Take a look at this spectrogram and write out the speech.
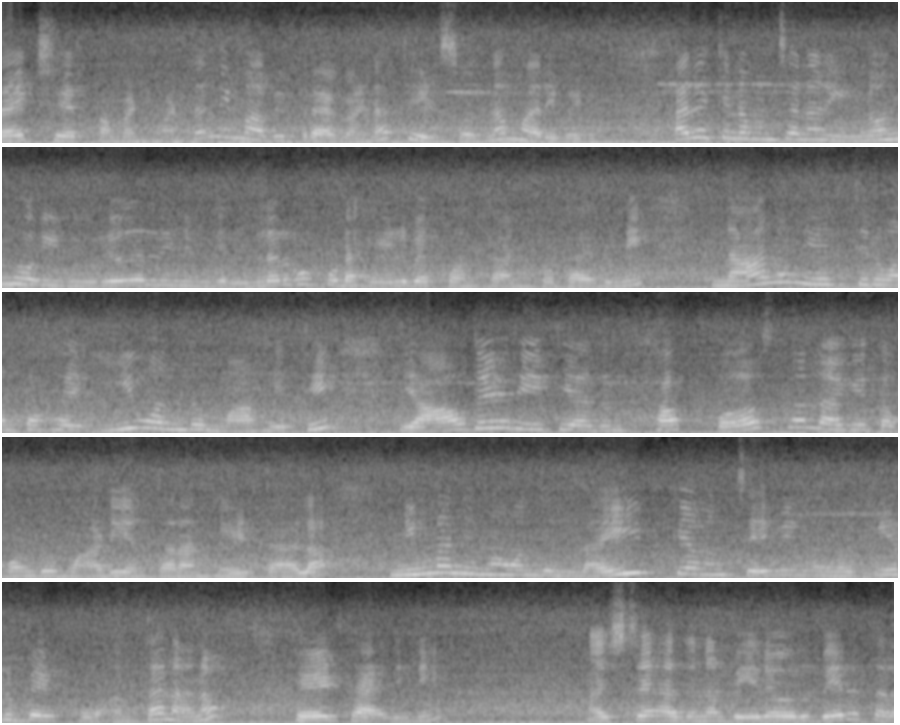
ಲೈಕ್ ಶೇರ್ ಕಮೆಂಟ್ ಮಾಡ್ತಾ ನಿಮ್ಮ ಅಭಿಪ್ರಾಯಗಳನ್ನ ತಿಳಿಸೋದನ್ನ ಮರಿಬೇಡಿ. ಅದಕ್ಕಿಂತ ಮುಂಚೆ ನಾನು ಇನ್ನೊಂದು ಈ ವಿಡಿಯೋದಲ್ಲಿ ನಿಮಗೆಲ್ಲರಿಗೂ ಕೂಡ ಹೇಳಬೇಕು ಅಂತ ಅನ್ಕೋತಾ ಇದ್ದೀನಿ. ನಾನು ನೀಡ್ತಿರುವಂತಹ ಈ ಒಂದು ಮಾಹಿತಿ ಯಾವುದೇ ರೀತಿಯಾದಂತಹ ಪರ್ಸ್ನಲ್ ಆಗಿ ತಗೊಂಡು ಮಾಡಿ ಅಂತ ನಾನು ಹೇಳ್ತಾ ಇಲ್ಲ. ನಿಮ್ಮ ನಿಮ್ಮ ಒಂದು ಲೈಫ್ಗೆ ಒಂದು ಸೇವಿಂಗ್ ಅನ್ನೋದು ಇರಬೇಕು ಅಂತ ನಾನು ಹೇಳ್ತಾ ಇದ್ದೀನಿ. ಅಷ್ಟೇ ಅದನ್ನು ಬೇರೆಯವರು ಬೇರೆ ಥರ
